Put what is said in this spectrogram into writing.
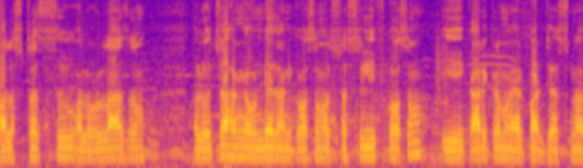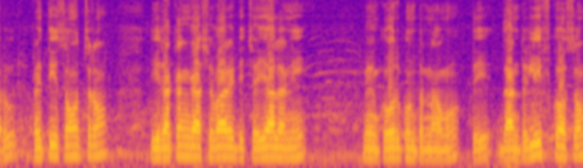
వాళ్ళ స్ట్రెస్ వాళ్ళ ఉల్లాసం వాళ్ళు ఉత్సాహంగా ఉండేదానికోసం వాళ్ళ స్ట్రెస్ రిలీఫ్ కోసం ఈ కార్యక్రమం ఏర్పాటు చేస్తున్నారు. ప్రతి సంవత్సరం ఈ రకంగా శివారెడ్డి చేయాలని మేము కోరుకుంటున్నాము. దాని రిలీఫ్ కోసం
